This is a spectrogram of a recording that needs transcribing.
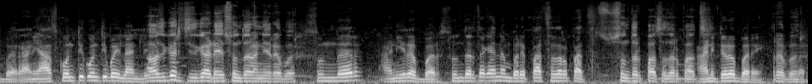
बरं आणि आज कोणती कोणती बैल आणली? आज घरचीच गाडी आहे सुंदर आणि रबर. सुंदर आणि रब्बर सुंदरचा काय नंबर आहे? पाच हजार पाच. सुंदर पाच हजार पाच. आणि ते रब्बर आहे? रबर. बरं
